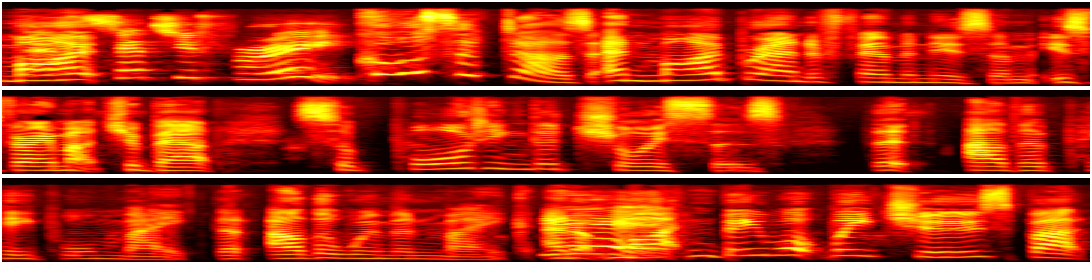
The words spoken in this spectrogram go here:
my and it sets you free. Of course it does. And my brand of feminism is very much about supporting the choices that other people make, that other women make. Yeah. And it mightn't be what we choose, but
